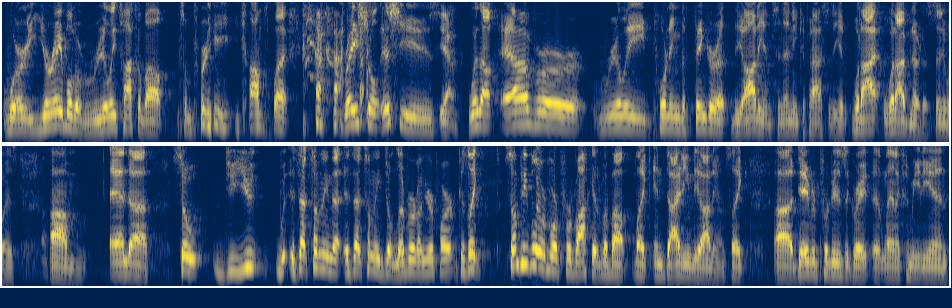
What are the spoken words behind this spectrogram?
where you're able to really talk about some pretty complex racial issues Yeah. without ever really pointing the finger at the audience in any capacity. What I what I've noticed anyways. Um, and uh, so do you is that something that is that something deliberate on your part? Because like some people are more provocative about like indicting the audience. Like uh, david purdue's a great atlanta comedian.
